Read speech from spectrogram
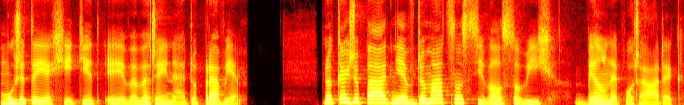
Můžete je chytit i ve veřejné dopravě. No každopádně v domácnosti Velsových byl nepořádek.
